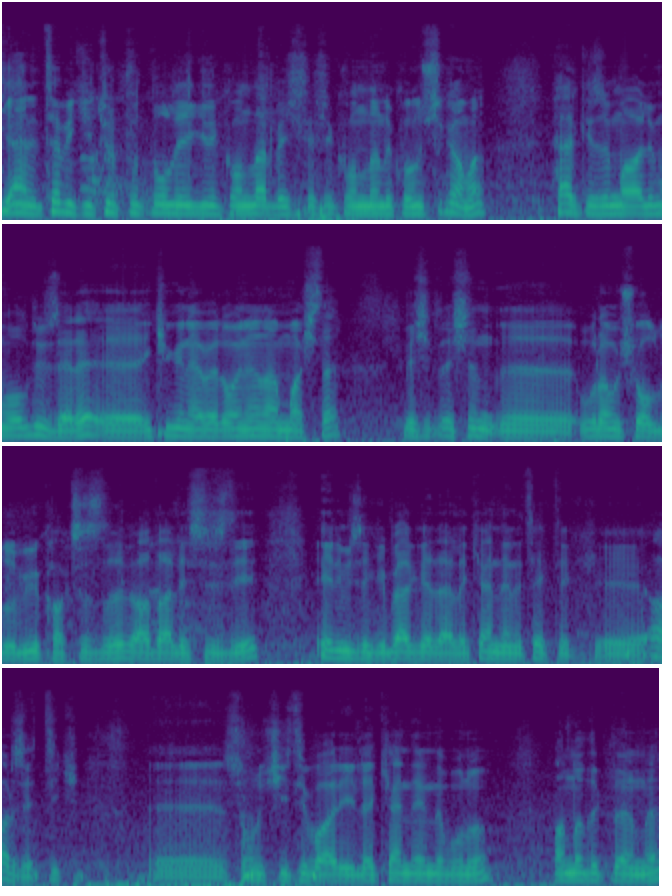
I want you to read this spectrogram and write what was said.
Yani tabii ki Türk futboluyla ilgili konular Beşiktaş'ın konularını konuştuk ama herkesin malum olduğu üzere e, iki gün evvel oynanan maçta Beşiktaş'ın e, uğramış olduğu büyük haksızlığı ve adaletsizliği elimizdeki belgelerle kendilerine tek tek e, arz ettik. E, sonuç itibariyle kendilerine bunu anladıklarını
